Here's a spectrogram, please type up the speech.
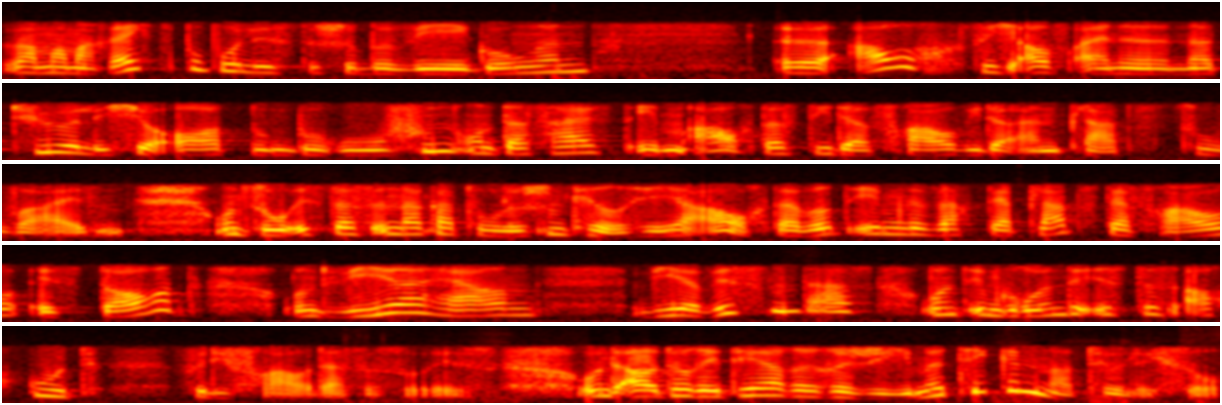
sagen wir mal, rechtspopulistische Bewegungen äh, auch sich auf eine natürliche Ordnung berufen und das heißt eben auch, dass die der Frau wieder einen Platz zuweisen. Und so ist das in der katholischen Kirche ja auch. Da wird eben gesagt, der Platz der Frau ist dort und wir Herren, wir wissen das und im Grunde ist es auch gut für die Frau, dass es so ist. Und autoritäre Regime ticken natürlich so.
